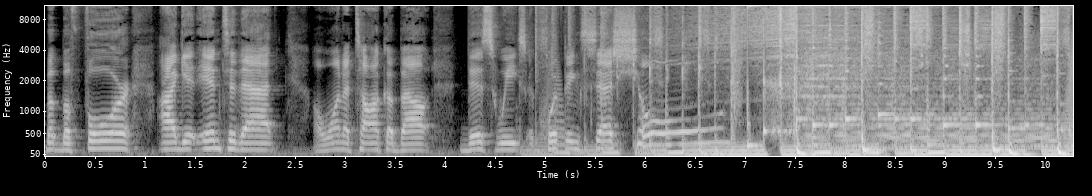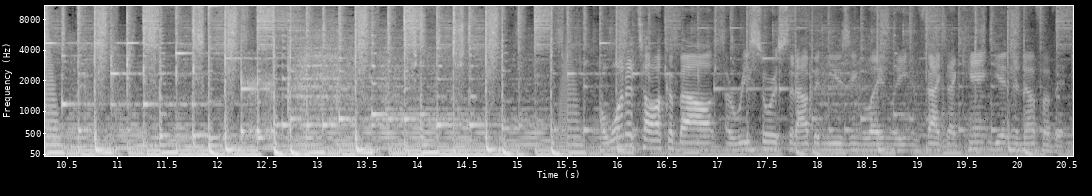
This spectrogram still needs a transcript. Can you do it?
but before I get into that, I want to talk about this week's equipping session. Talk about a resource that I've been using lately. In fact, I can't get enough of it.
